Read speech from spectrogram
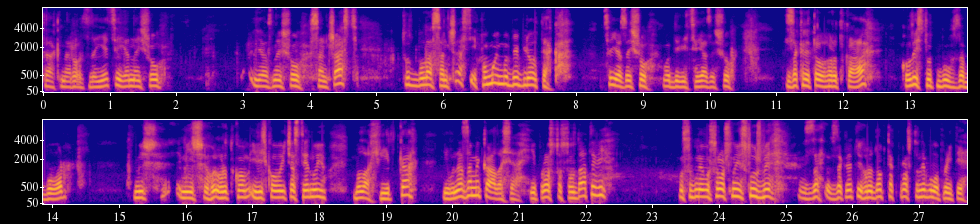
Так, народ, здається, я знайшов. Я знайшов санчасть. Тут була санчасть і, по-моєму, бібліотека. Це я зайшов, от дивіться, я зайшов з закритого городка. Колись тут був забор між, між городком і військовою частиною. Була хвіртка, і вона замикалася. І просто солдатові, особливо срочної служби, в закритий городок так просто не було пройти.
